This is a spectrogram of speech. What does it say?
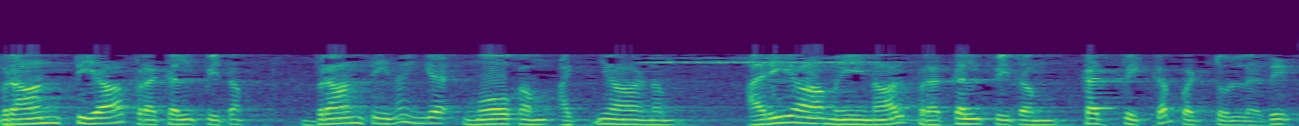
பிராந்தியா பிரகல்பிதம். பிராந்தினா இங்க மோகம் அஜானம் அறியாமையினால் பிரகல்பிதம் கற்பிக்கப்பட்டுள்ளது.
